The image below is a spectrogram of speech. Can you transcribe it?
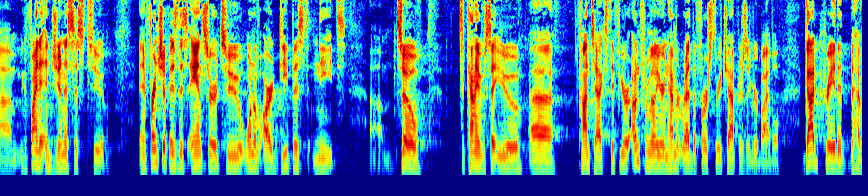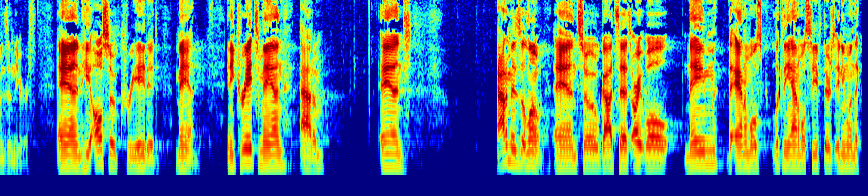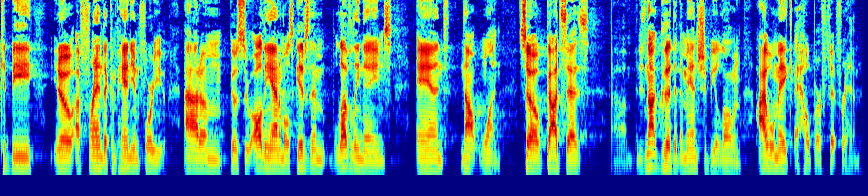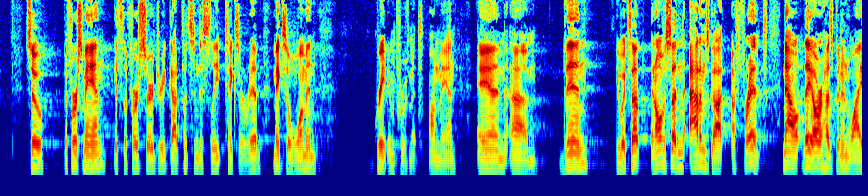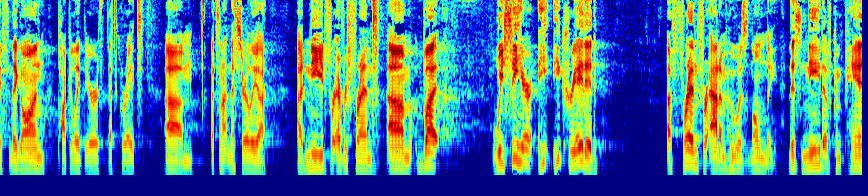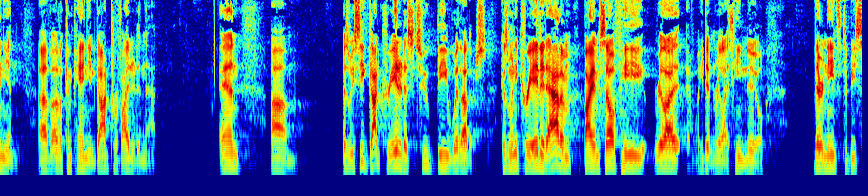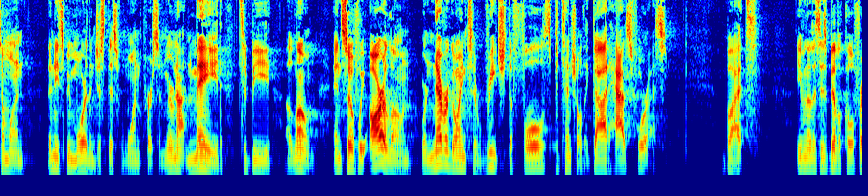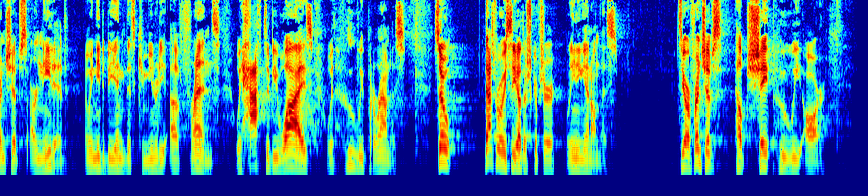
Um, we can find it in Genesis 2. And friendship is this answer to one of our deepest needs. Um, so, to kind of set you uh, context, if you're unfamiliar and haven't read the first three chapters of your Bible, God created the heavens and the earth. And He also created man. And He creates man, Adam, and Adam is alone. And so God says, All right, well, name the animals, look at the animals, see if there's anyone that could be, you know, a friend, a companion for you. Adam goes through all the animals, gives them lovely names, and not one. So God says, um, It is not good that the man should be alone. I will make a helper fit for him. So the first man gets the first surgery. God puts him to sleep, takes a rib, makes a woman. Great improvement on man. And um, then he wakes up, and all of a sudden, Adam's got a friend. Now, they are husband and wife, and they go on, populate the earth. That's great. Um, that's not necessarily a, a need for every friend. Um, but we see here, he, he created a friend for Adam who was lonely. This need of companion, of, of a companion. God provided in that. And um, as we see, God created us to be with others. Because when he created Adam by himself, he realized, well, he didn't realize, he knew there needs to be someone, there needs to be more than just this one person. We were not made to be alone. And so if we are alone, we're never going to reach the full potential that God has for us. But even though this is biblical, friendships are needed, and we need to be in this community of friends, we have to be wise with who we put around us. So that's where we see other scripture leaning in on this. See, our friendships help shape who we are.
